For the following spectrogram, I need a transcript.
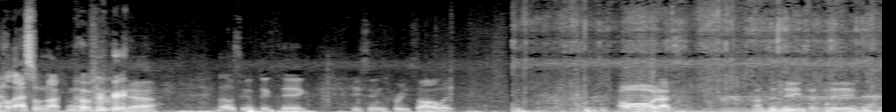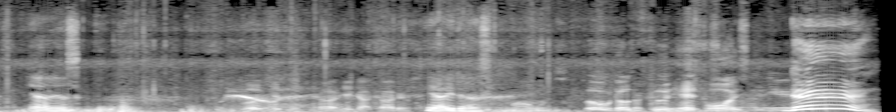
That last one knocked him over. Yeah. That looks like a big pig. He seems pretty solid. Oh, that's that's a decent pig. Yeah, it is. Look at the cut. He got cutters. Yeah, he does. Small ones. Oh, those are good hit, boys. Dang!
